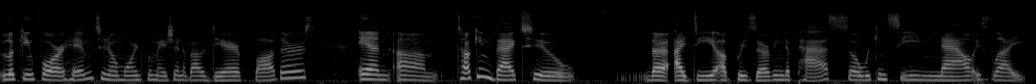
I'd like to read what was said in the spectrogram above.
looking for him to know more information about their fathers, and um, talking back to the idea of preserving the past. So we can see now is like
